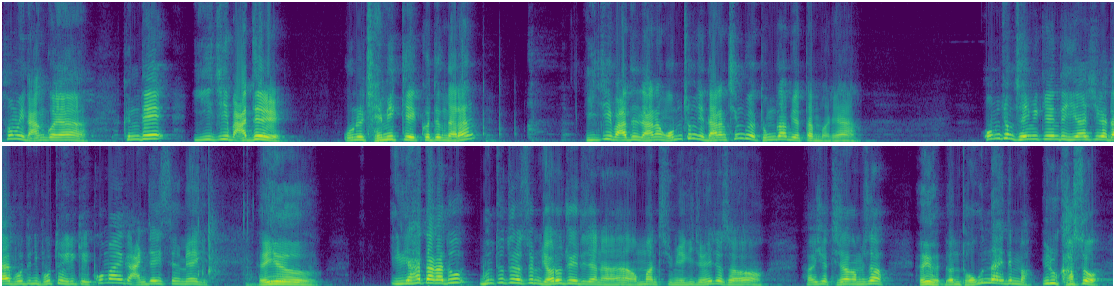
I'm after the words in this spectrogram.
소문이 난 거야. 근데 이 집 아들 오늘 재밌게 했거든 나랑. 이 집 아들 나랑 엄청 재- 나랑 친구야 동갑이었단 말이야. 엄청 재밌게 했는데 이 아저씨가 날 보더니 보통 이렇게 꼬마애가 앉아 있으면 에휴 이렇게 하다가도 문 두드려서 좀 열어줘야 되잖아. 엄마한테 좀 얘기 좀 해줘서 아저씨가 들어가면서 에휴 넌 더 혼나야 된마 이러고 갔어.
